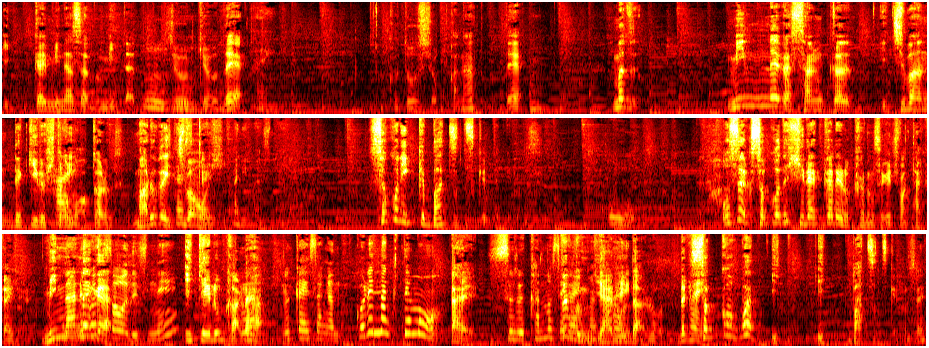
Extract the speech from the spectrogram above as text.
一回皆さんの見た状況で、はい。これどうしようかなと思って、うん。まずみんなが参加一番できる人がもう分かるんです、丸が一番多い日。あります。ねそこに一回×つけてみるんですよ。おおおそらくそこで開かれる可能性が一番高いじゃない。みんながそうですね。いけるから、うん。向井さんがこれなくてもはい。する可能性多があります。分やるだはい。ろう、だからはいそこはい、い×つけるんですね。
